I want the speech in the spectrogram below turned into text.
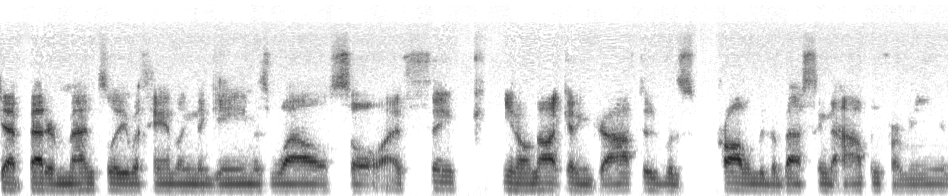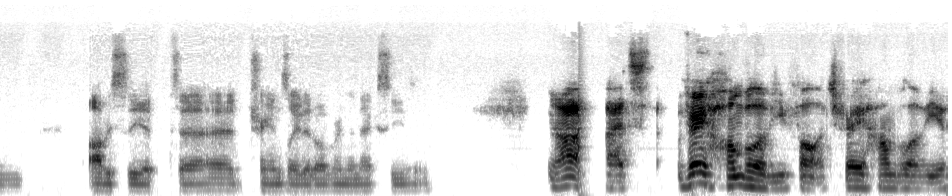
get better mentally with handling the game as well. So I think you know not getting drafted was probably the best thing to happen for me, and obviously it uh, translated over in the next season. Ah, that's very humble of you, Fulch. Very humble of you.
